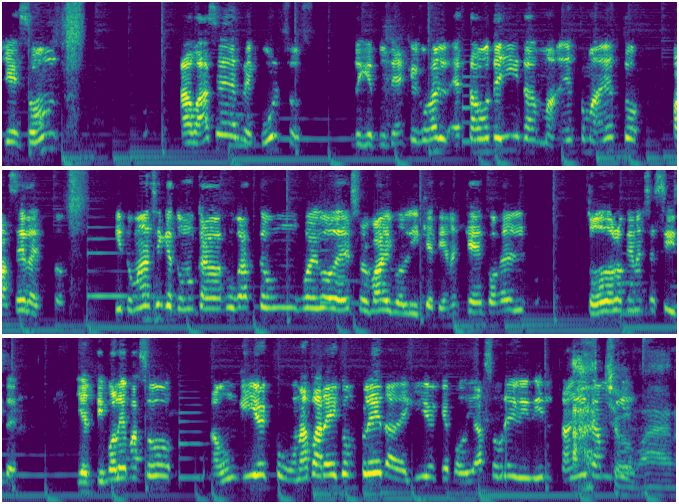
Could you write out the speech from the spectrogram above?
que son a base de recursos, de que tú tienes que coger esta botellita, más esto, más esto, para hacer esto. Y tú me vas a decir que tú nunca jugaste un juego de survival y que tienes que coger todo lo que necesites. Y el tipo le pasó a un gear con una pared completa de gear que podía sobrevivir tan y tan bien. mano.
